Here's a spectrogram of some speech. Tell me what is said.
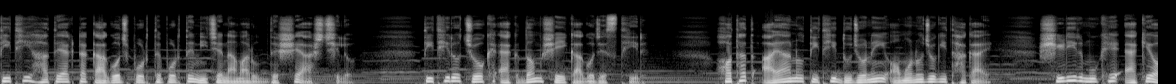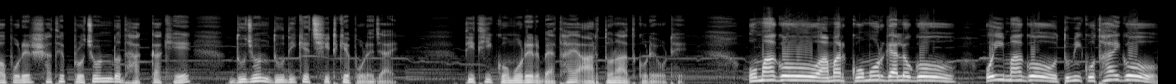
তিথি হাতে একটা কাগজ পড়তে পড়তে নিচে নামার উদ্দেশ্যে আসছিল। তিথিরও চোখ একদম সেই কাগজে স্থির। হঠাৎ আয়ান ও তিথি দুজনেই অমনোযোগী থাকায় সিঁড়ির মুখে একে অপরের সাথে প্রচণ্ড ধাক্কা খেয়ে দুজন দুদিকে ছিটকে পড়ে যায়। তিথি কোমরের ব্যথায় আর্তনাদ করে ওঠে। ও মা গো, আমার কোমর গেল গো। ওই মা গো, তুমি কোথায় গো?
